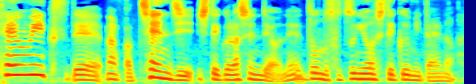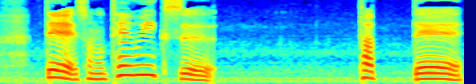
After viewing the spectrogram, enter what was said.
10 weeks でなんかチェンジしていくらしいんだよね。どんどん卒業していくみたいな。で、その10 weeks 経って、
